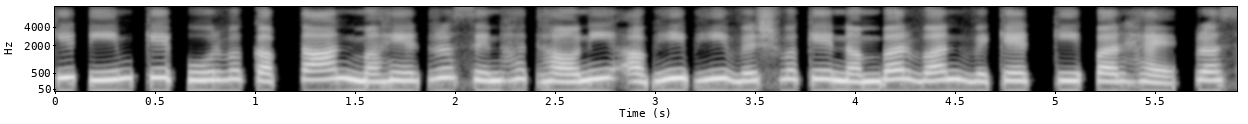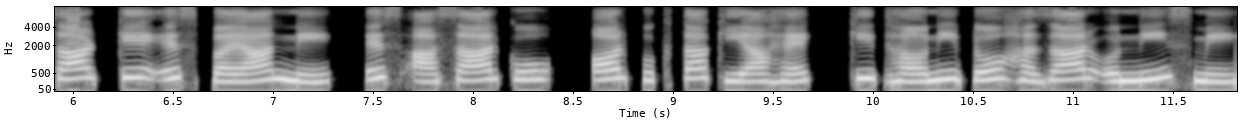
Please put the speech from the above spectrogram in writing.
कि टीम के पूर्व कप्तान महेंद्र सिंह धोनी अभी भी विश्व के नंबर वन विकेट कीपर है। प्रसाद के इस बयान ने इस आसार को और पुख्ता किया है कि धोनी 2019 में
